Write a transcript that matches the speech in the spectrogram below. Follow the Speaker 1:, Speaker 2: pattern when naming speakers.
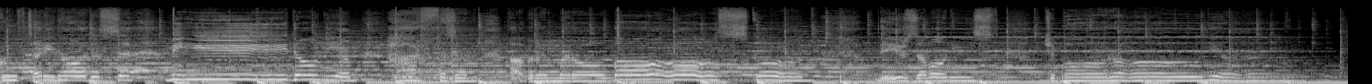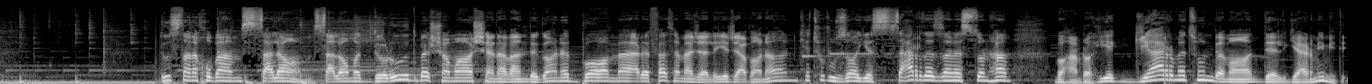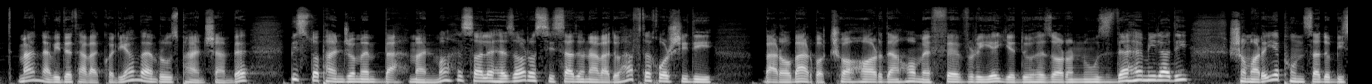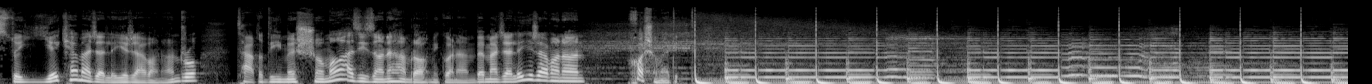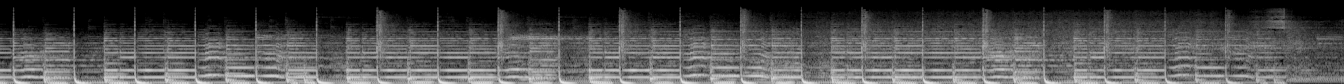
Speaker 1: خوبترین حادثه می‌دانیم. حرف بزن ابر مرا باز کن. دیر زمانیست که بارانیم
Speaker 2: دوستان خوبم سلام. سلام و درود به شما شنوندگان با معرفت مجله جوانان که تو روزای سرد زمستون هم با همراهی گرمتون به ما دلگرمی می‌دید. من نوید توکلیم و امروز پنجشنبه 25 بهمن ماه سال 1397 خورشیدی برابر با چهاردهم فوریه 2019 میلادی شماره 521 مجله جوانان رو تقدیم شما عزیزانه همراه می کنم به مجله جوانان خوش اومدید.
